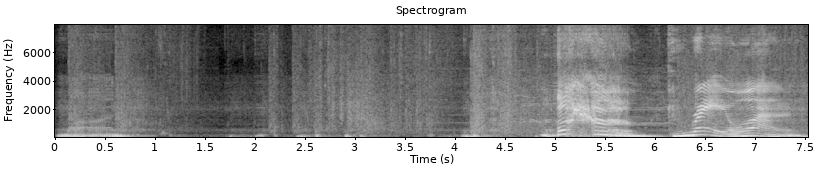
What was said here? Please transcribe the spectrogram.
Come on. Great one.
